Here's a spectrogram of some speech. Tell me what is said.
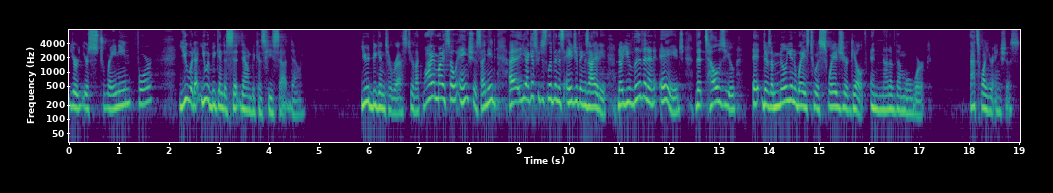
you're, you're straining for? You would, you would begin to sit down because he sat down. You would begin to rest. You're like, why am I so anxious? I need, I, I guess we just live in this age of anxiety. No, you live in an age that tells you it, there's a million ways to assuage your guilt, and none of them will work. That's why you're anxious.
